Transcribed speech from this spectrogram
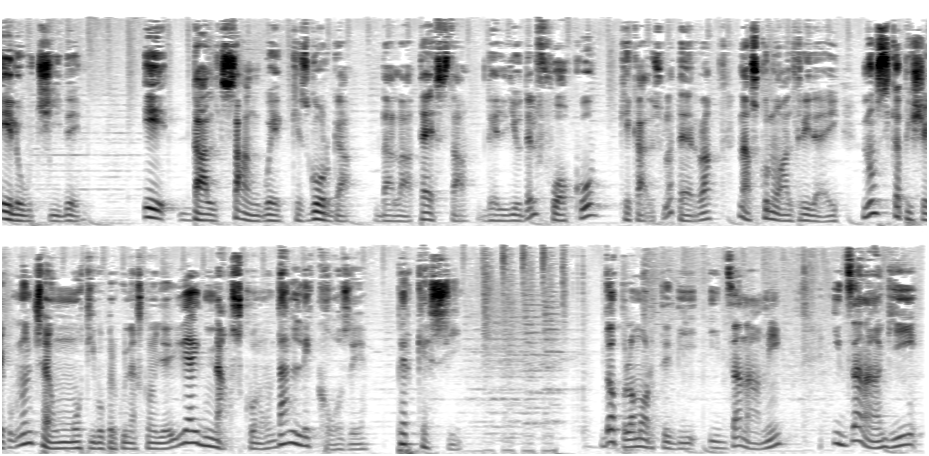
e lo uccide. E dal sangue che sgorga dalla testa del dio del fuoco che cade sulla terra nascono altri dei. Non si capisce, non c'è un motivo per cui nascono gli dei, gli dei nascono dalle cose, perché sì. Dopo la morte di Izanami, Izanagi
